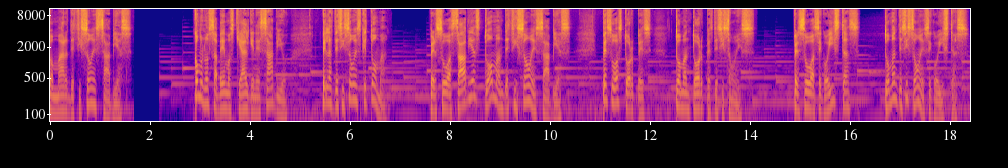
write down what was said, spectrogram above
tomar decisões sábias. Como nós sabemos que alguém é sábio? Pelas decisões que toma. Pessoas sábias tomam decisões sábias. Pessoas torpes tomam torpes decisões. Pessoas egoístas tomam decisões egoístas.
